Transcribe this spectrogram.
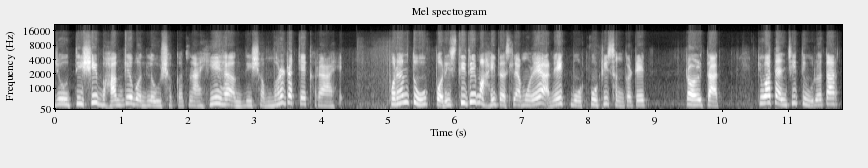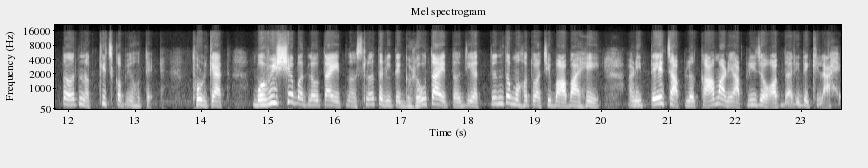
ज्योतिषी भाग्य बदलवू शकत नाही हे अगदी शंभर टक्के खरं आहे. परंतु परिस्थिती माहीत असल्यामुळे अनेक मोठमोठी संकटे टळतात किंवा त्यांची तीव्रता तर नक्कीच कमी होते. थोडक्यात भविष्य बदलवता येत नसलं तरी ते घडवता येतं जी अत्यंत महत्त्वाची बाब आहे आणि तेच आपलं काम आणि आपली जबाबदारी देखील आहे.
